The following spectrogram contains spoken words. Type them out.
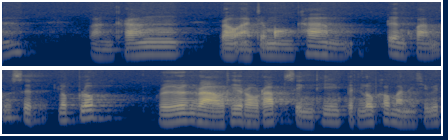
นะ บางครั้งเราอาจจะมองข้าม เรื่องความรู้สึกลบๆ หรือเรื่องราวที่เรารับสิ่งที่เป็นลบเข้ามาในชีวิต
